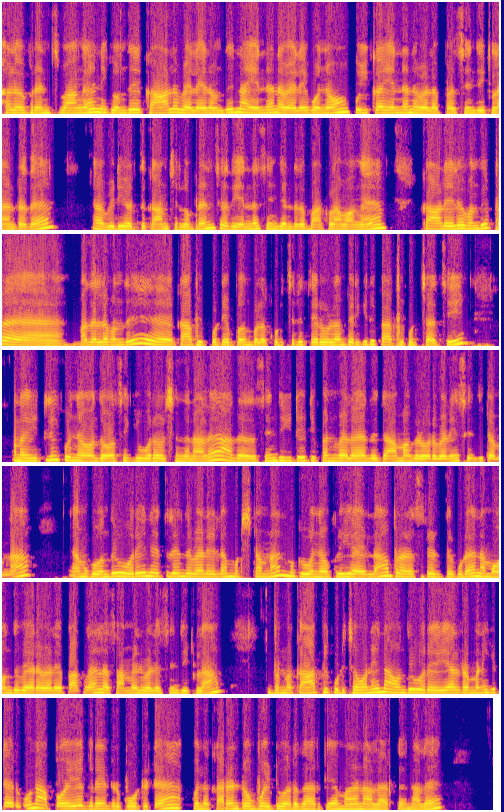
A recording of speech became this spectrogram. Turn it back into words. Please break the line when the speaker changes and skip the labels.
Hello friends வாங்க. இன்னைக்கு வந்து காலை வேலையில் வந்து நான் என்னென்ன வேலையை கொஞ்சம் குயிக்காக என்னென்ன வேலை செஞ்சுக்கலான்றத நான் வீடியோ எடுத்து காமிச்சிருக்கேன். ஃப்ரெண்ட்ஸ் அது என்ன செஞ்சுன்றதை பார்க்கலாம் வாங்க. காலையில் வந்து இப்போ முதல்ல வந்து காஃபி போட்டு எப்போதும் போல் குடிச்சிட்டு தெருவெல்லாம் பெருக்கிட்டு காஃபி குடிச்சாச்சு. ஆனால் இட்லி கொஞ்சம் தோசைக்கு ஊற வச்சிருந்தனால அதை செஞ்சுக்கிட்டே டிஃபன் வேலை அந்த ஜாமான்கள் ஒரு வேலையும் செஞ்சிட்டோம்னா நமக்கு வந்து ஒரே நேரத்தில் இந்த வேலையெல்லாம் முடிச்சிட்டோம்னா நமக்கு கொஞ்சம் ஃப்ரீ ஆகிடலாம் அப்புறம் ரெஸ்ட் எடுத்து கூட நம்ம வந்து வேறு வேலையை பார்க்கலாம் இல்லை சமையல் வேலையை செஞ்சுக்கலாம். இப்போ நம்ம காஃபி குடித்த உடனே நான் வந்து ஒரு ஏழரை மணிக்கிட்ட இருக்கும். நான் அப்போயே கிரைண்டர் போட்டுட்டேன். கொஞ்சம் கரண்ட்டும் போயிட்டு வரதா இருக்கேன். மழை நாளாக இருக்கிறதுனால.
